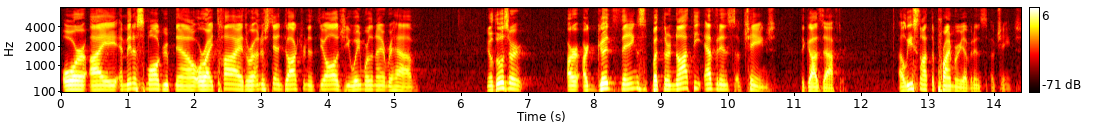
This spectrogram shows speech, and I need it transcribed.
or I am in a small group now, or I tithe, or I understand doctrine and theology way more than I ever have. You know, those are are, are good things, but they're not the evidence of change that God's after. At least not the primary evidence of change.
